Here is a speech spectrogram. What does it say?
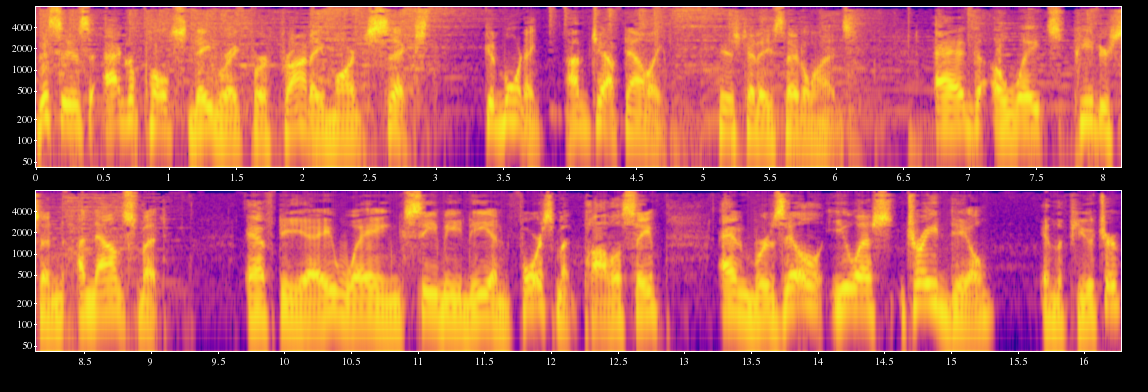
This is AgriPulse Daybreak for Friday, March 6th. Good morning. I'm Jeff Nalley. Here's today's headlines. Ag awaits Peterson announcement. FDA weighing CBD enforcement policy and Brazil-U.S. trade deal in the future.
